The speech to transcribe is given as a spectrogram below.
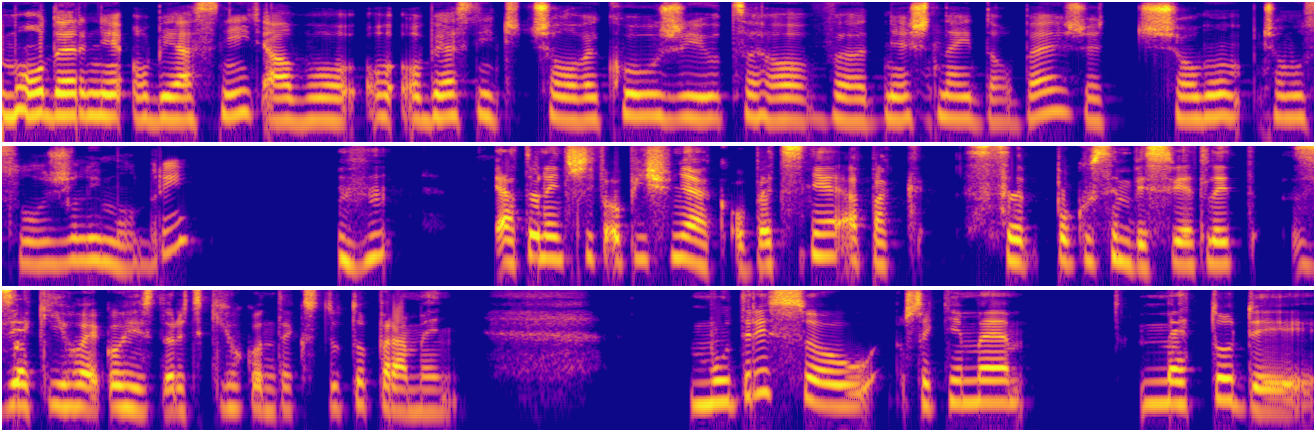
moderne objasniť alebo objasniť človeku žijúceho v dnešnej dobe, že čomu, čomu slúžili múdry? Mm-hmm. Já to nejdřív opíšu nějak obecně a pak se pokusím vysvětlit, z jakého jako historického kontextu to pramení. Mudry jsou, řekněme, metody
